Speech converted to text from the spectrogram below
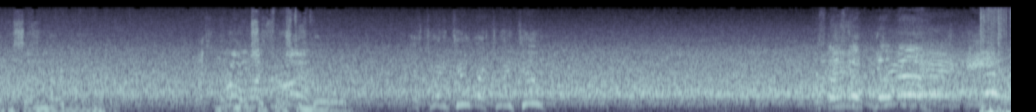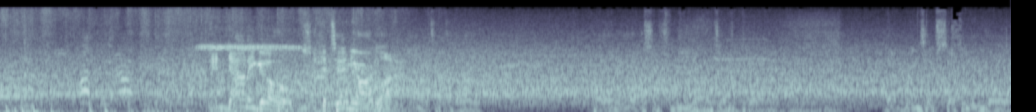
at the seven-yard line. That makes it first and goal. Mike 22, Mike 22. And down he goes at the 10-yard line. On. Call it a loss of three yards on the play. That brings up second and goal.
